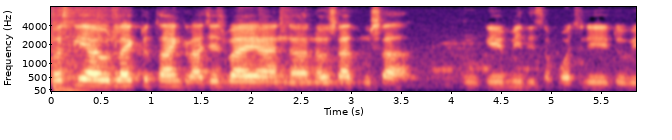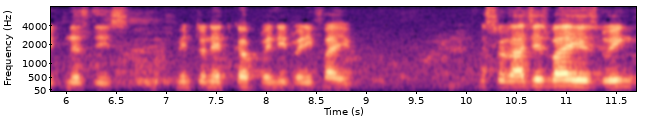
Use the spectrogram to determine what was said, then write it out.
Firstly, I would like to thank Rajesh Bhai and uh, Nausad Musa who gave me this opportunity to witness this Winternet Cup 2025. Mr. Rajesh Bhai is doing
